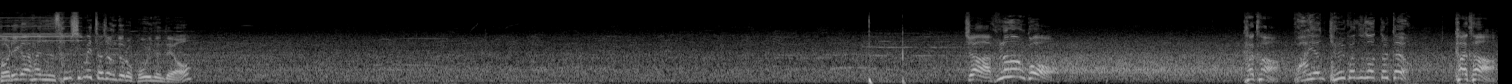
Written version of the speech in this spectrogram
거리가 한 30m 정도로 보이는데요. 자 흘러나온 공 카카 과연 결과는 어떨까요? 카카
